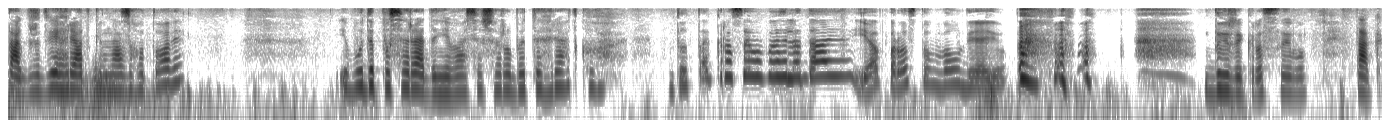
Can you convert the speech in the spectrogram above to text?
Так, вже дві грядки в нас готові. І буде посередині Вася ще робити грядку. Тут так красиво виглядає. Я просто балдею. Дуже красиво. Так,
